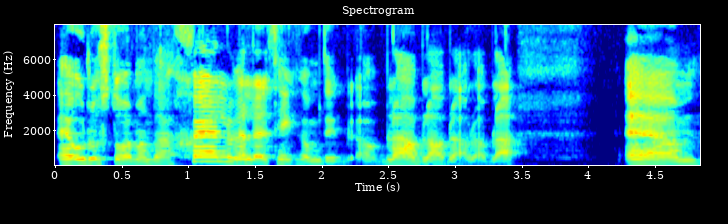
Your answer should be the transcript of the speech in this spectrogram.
Eh, och då står man där själv eller tänk om det bla bla bla bla bla. bla. Ehm,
